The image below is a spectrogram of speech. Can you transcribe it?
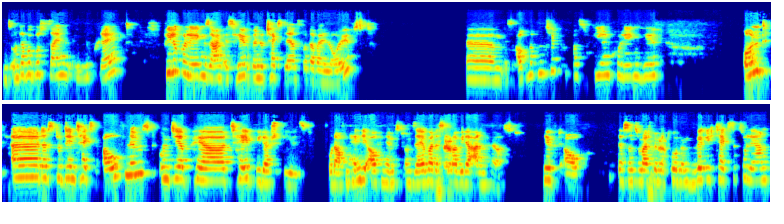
ins Unterbewusstsein geprägt. Viele Kollegen sagen, es hilft, wenn du Text lernst und dabei läufst. Ähm, ist auch noch ein Tipp, was vielen Kollegen hilft. Und äh, dass du den Text aufnimmst und dir per Tape wieder spielst oder auf dem Handy aufnimmst und selber das ja. immer wieder anhörst. Hilft auch. Das sind zum Beispiel ja. Methoden, um wirklich Texte zu lernen.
